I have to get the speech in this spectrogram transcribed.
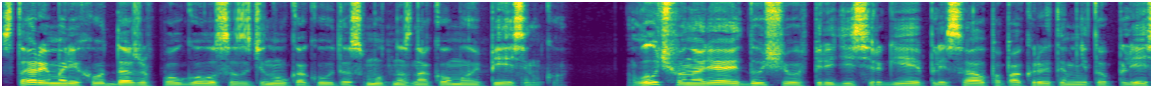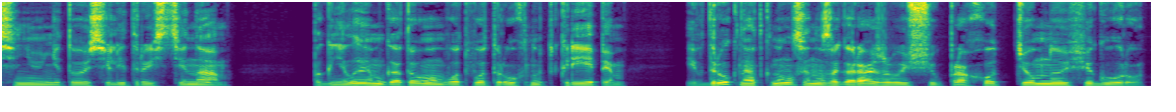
Старый мореход даже в полголоса затянул какую-то смутно знакомую песенку. Луч фонаря, идущего впереди Сергея, плясал по покрытым не то плесенью, не то селитрой стенам, по гнилым, готовым вот-вот рухнуть крепям, и вдруг наткнулся на загораживающую проход темную фигуру.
